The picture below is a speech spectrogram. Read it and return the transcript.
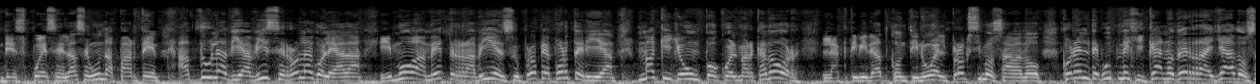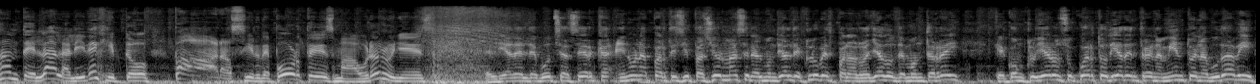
Después en la segunda parte, Abdullah Diaby cerró la goleada y Mohamed Rabi en su propia portería maquilló un poco el marcador. La actividad continúa el próximo sábado con el debut mexicano de Rayados ante el Al-Ali de Egipto. Para Sir Deportes, Mauro Núñez. El día del debut se acerca en una participación más en el Mundial de Clubes para Rayados de Monterrey, que concluyeron su cuarto día de entrenamiento en Abu Dhabi.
